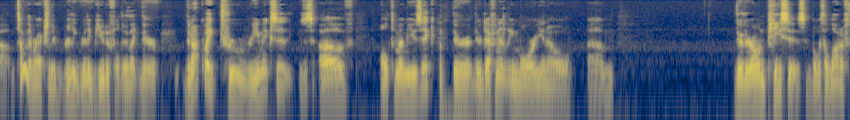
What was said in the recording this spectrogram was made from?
Um, some of them are actually really, really beautiful. They're like they're they're not quite true remixes of Ultima music. They're they're definitely more you know um, they're their own pieces, but with a lot of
